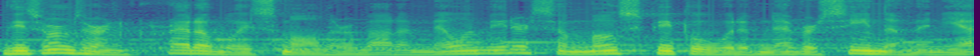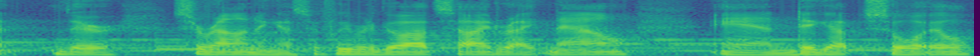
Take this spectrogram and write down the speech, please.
These worms are incredibly small. They're about a millimeter, so most people would have never seen them, and yet they're surrounding us. If we were to go outside right now and dig up soil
